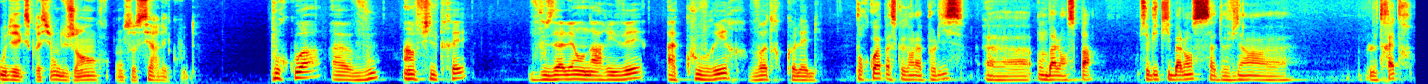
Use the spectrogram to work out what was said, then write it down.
ou des expressions du genre on se serre les coudes. Pourquoi, euh, vous, infiltré, vous allez en arriver à couvrir votre collègue? Pourquoi? Parce que dans la police, euh, on balance pas. Celui qui balance, ça devient euh, le traître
